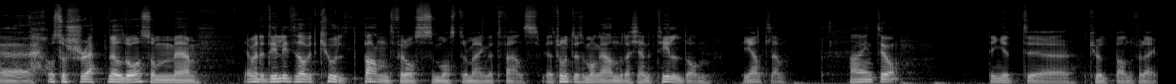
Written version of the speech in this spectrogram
ha. eh, Och så Shrapnel då som eh, Jag vet inte, det är lite av ett kultband för oss Monster Magnet-fans Jag tror inte så många andra känner till dem egentligen Nej, inte jag. Det är inget eh, kultband för dig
